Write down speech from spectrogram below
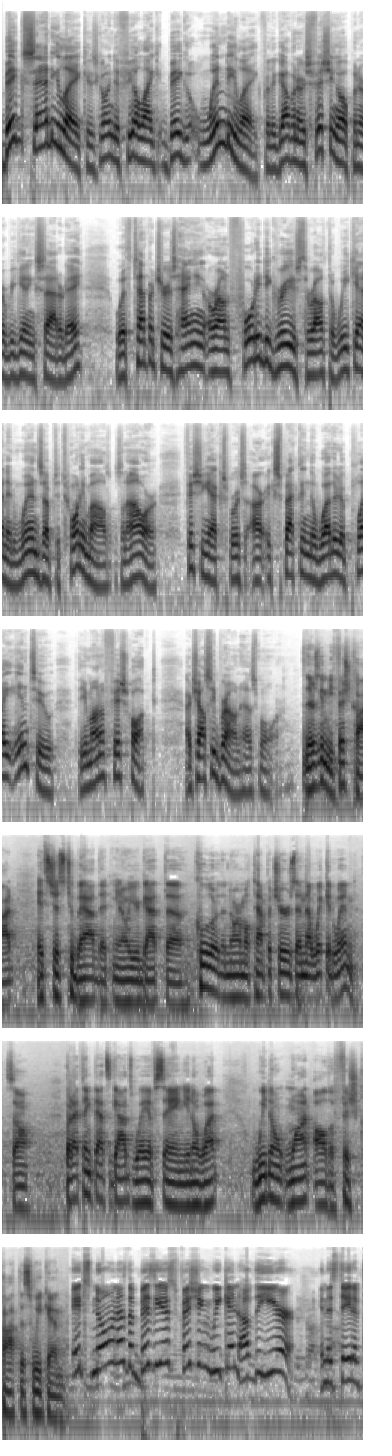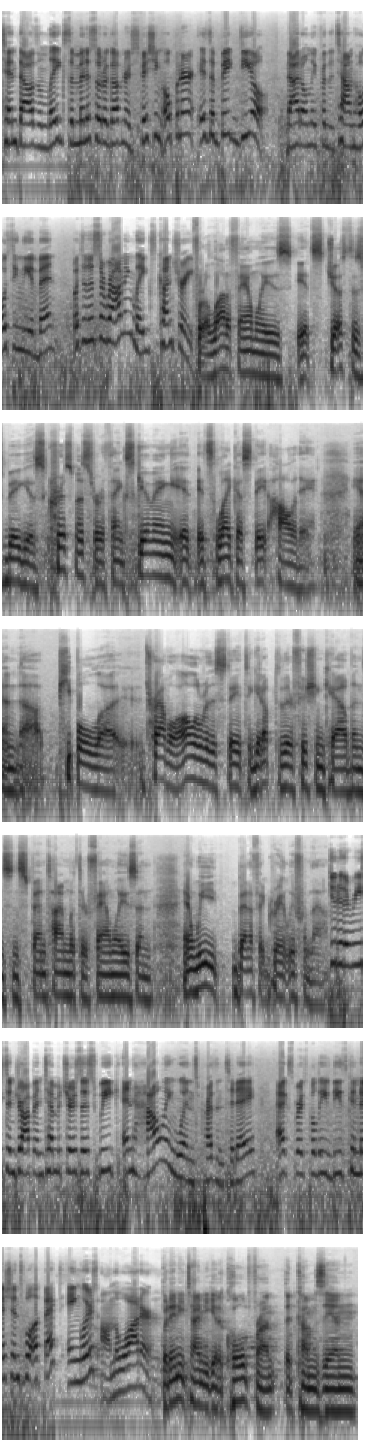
Big Sandy Lake is going to feel like Big Windy Lake for the governor's fishing opener beginning Saturday. With temperatures hanging around 40 degrees throughout the weekend and winds up to 20 miles an hour, fishing experts are expecting the weather to play into the amount of fish hooked. Our Chelsea Brown has more. There's going to be fish caught. It's just too bad that, you know, you got the cooler than normal temperatures and the wicked wind. So, but I think that's God's way of saying, you know what? We don't want all the fish caught this weekend. It's known as the busiest fishing weekend of the year. In the state of 10,000 lakes, the Minnesota governor's fishing opener is a big deal, not only for the town hosting the event, but to the surrounding lakes country. For a lot of families, it's just as big as Christmas or Thanksgiving. It, it's like a state holiday. And uh, people uh, travel all over the state to get up to their fishing cabins and spend time with their families, and, and we benefit greatly from that. Due to the recent drop in temperatures this week and howling winds present today, experts believe these conditions will affect anglers on the water. But anytime you get a cold front that comes in,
